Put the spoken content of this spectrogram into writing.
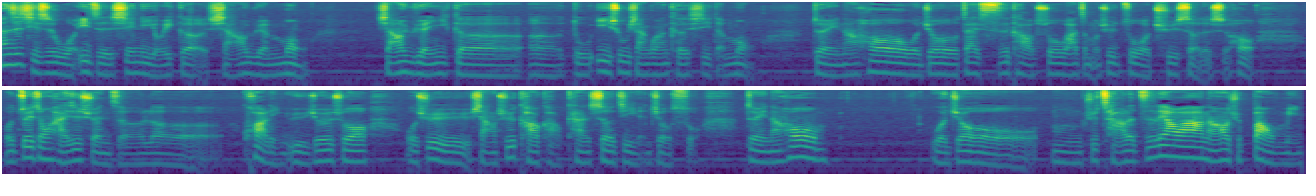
但是其实我一直心里有一个想要圆梦，想要圆一个呃读艺术相关科系的梦。对，然后我就在思考说我要怎么去做取舍的时候，我最终还是选择了跨领域，就是说我去想去考考看设计研究所。对，然后我就嗯去查了资料啊，然后去报名。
